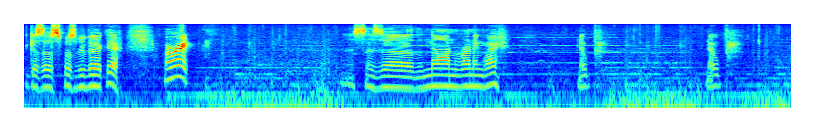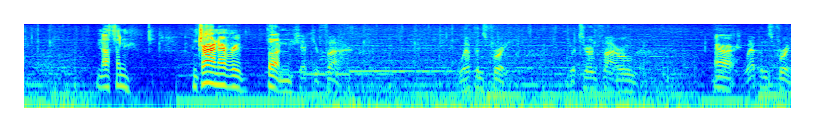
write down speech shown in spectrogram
I guess I was supposed to be back there. Alright. This is, uh, the non-running way. Nope. Nope. Nothing. I'm trying every button. Check your fire. Weapons free. Return fire only. Alright. Weapons free.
